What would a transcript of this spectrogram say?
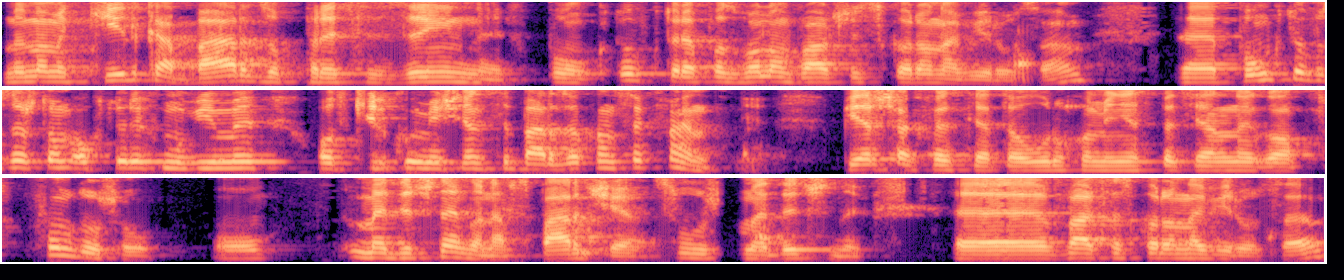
My mamy kilka bardzo precyzyjnych punktów, które pozwolą walczyć z koronawirusem. E, punktów zresztą, o których mówimy od kilku miesięcy bardzo konsekwentnie. Pierwsza kwestia to uruchomienie specjalnego funduszu medycznego na wsparcie służb medycznych e, w walce z koronawirusem.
